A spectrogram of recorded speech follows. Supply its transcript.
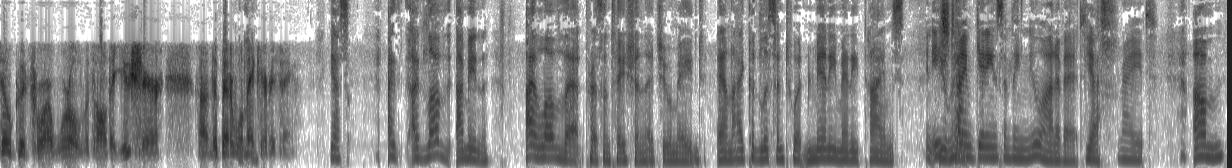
so good for our world with all that you share, uh, the better we'll make everything. Yes, I I love. I mean, I love that presentation that you made, and I could listen to it many many times. And each you time, had, getting something new out of it. Yes, right. Um,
